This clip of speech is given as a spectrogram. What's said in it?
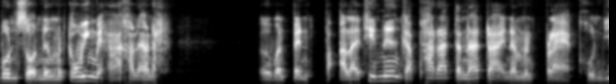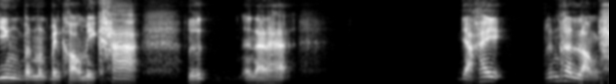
บุญส่วนหนึ่งมันก็วิ่งไปหาเขาแล้วนะเออมันเป็นอะไรที่เนื่องกับพระรัตนตรัยนะมันแปลกคุณยิ่งมันมันเป็นของมีค่า หรือนะฮะอยากให้เพื่อนๆลองท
